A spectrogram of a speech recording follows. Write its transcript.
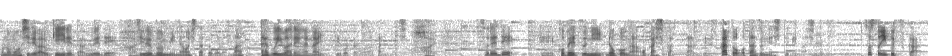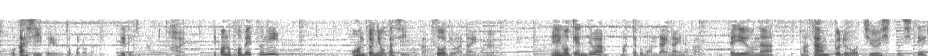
その申し出は受け入れた上で、はい、十分見直したところ、全く言われがないということが分かりました。はい、それで、えー、個別にどこがおかしかったんですかとお尋ねしてみました。うん、そうするといくつかおかしいというところが出てきます。はい、でこの個別に本当におかしいのか、そうではないのか、うん、英語圏では全く問題ないのかっていうような、まあ、サンプルを抽出して、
